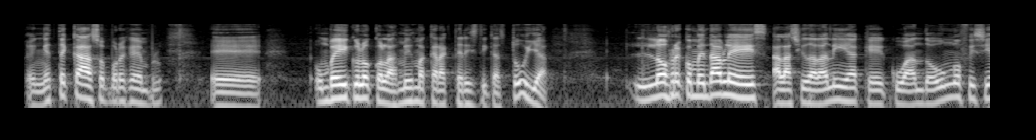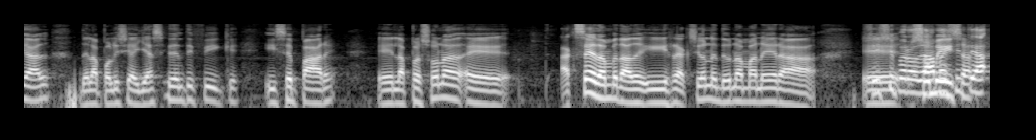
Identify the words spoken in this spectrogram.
En este caso, por ejemplo, eh, un vehículo con las mismas características tuyas. Lo recomendable es a la ciudadanía que cuando un oficial de la policía ya se identifique y se pare, eh, las personas eh, accedan, ¿verdad? Y reaccionen de una manera eh, sumisa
